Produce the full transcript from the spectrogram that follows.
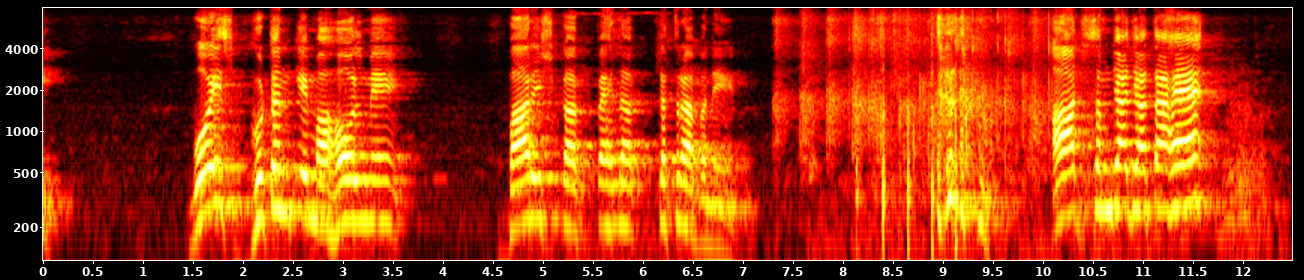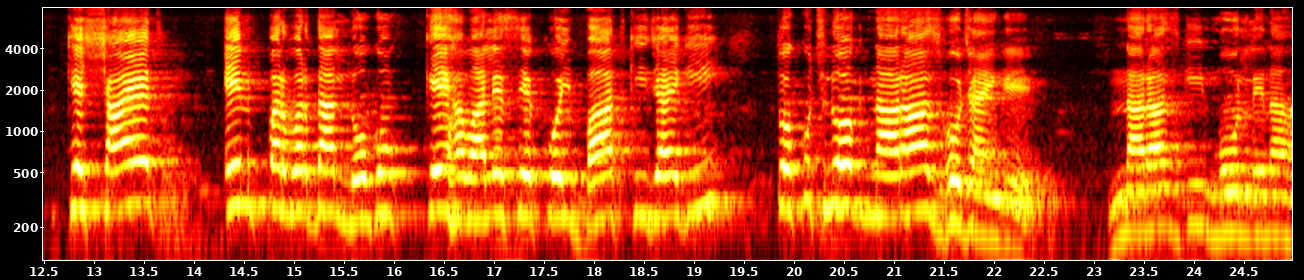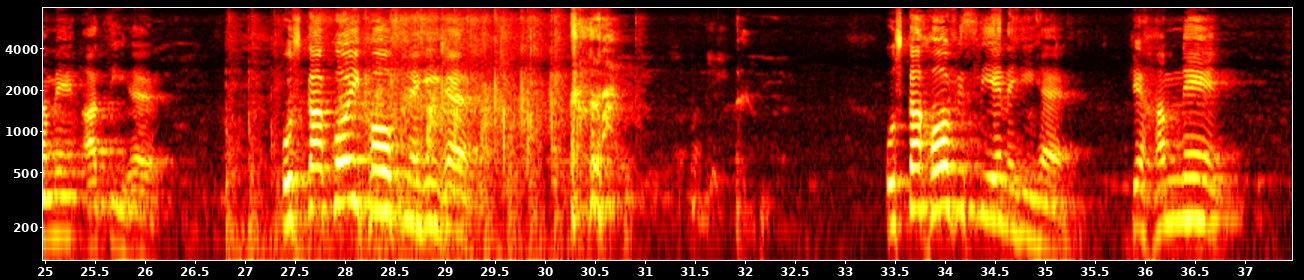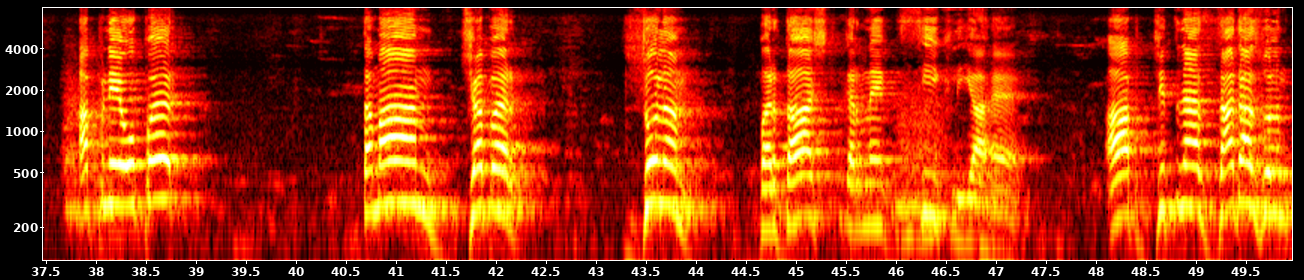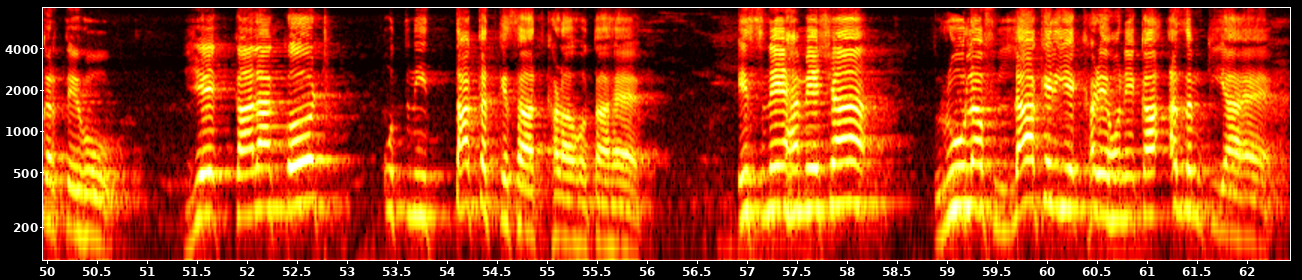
वो इस घुटन के माहौल में बारिश का पहला कतरा बने। आज समझा जाता है कि शायद इन परवरदा लोगों के हवाले से कोई बात की जाएगी तो कुछ लोग नाराज़ हो जाएँगे। नाराज़गी मोल लेना हमें आती है। उसका कोई खौफ नहीं है। उसका खौफ इसलिए नहीं है कि हमने अपने ऊपर तमाम जबर, जुल्म बर्दाश्त करने सीख लिया है। आप जितना ज़्यादा जुल्म करते हो, ये काला कोट उतनी ताकत के साथ खड़ा होता है। इसने हमेशा रूल ऑफ़ लॉ के लिए खड़े होने का अजम किया है।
